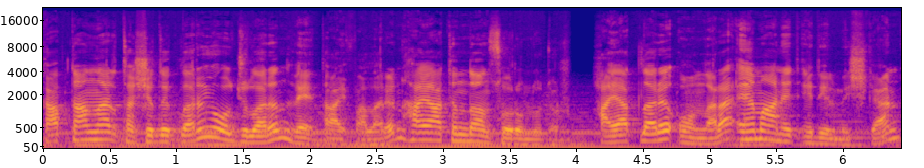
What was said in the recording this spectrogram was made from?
Kaptanlar taşıdıkları yolcuların ve tayfaların hayatından sorumludur. Hayatları onlara emanet edilmişken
